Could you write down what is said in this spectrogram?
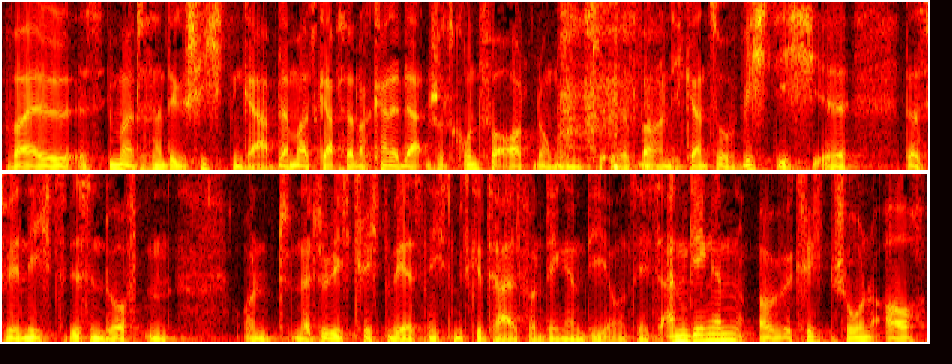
weil es immer interessante Geschichten gab. Damals gab es ja noch keine Datenschutzgrundverordnung und das war noch nicht ganz so wichtig, äh, dass wir nichts wissen durften. Und natürlich kriegten wir jetzt nichts mitgeteilt von Dingen, die uns nichts angingen, aber wir kriegten schon auch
